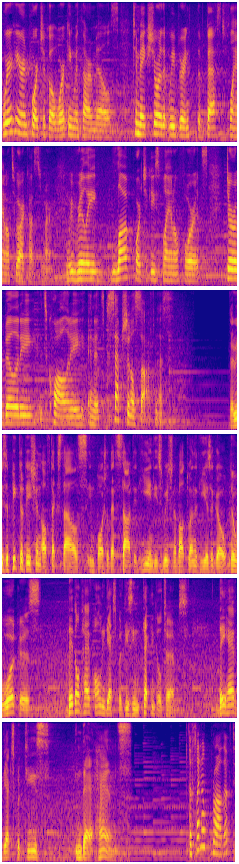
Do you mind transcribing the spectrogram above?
We're here in Portugal working with our mills to make sure that we bring the best flannel to our customer. We really love Portuguese flannel for its durability, its quality, and its exceptional softness. There is a big tradition of textiles in Portugal that started here in this region about 200 years ago. The workers, they don't have only the expertise in technical terms, they have the expertise in their hands. The flannel product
